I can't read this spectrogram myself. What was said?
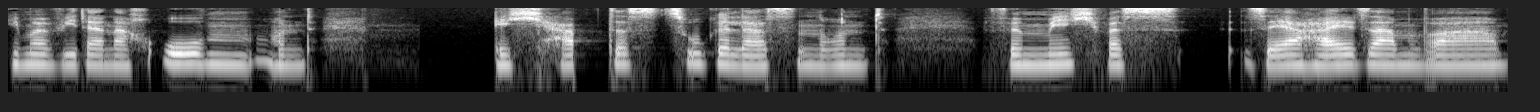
immer wieder nach oben und ich habe das zugelassen und für mich, was sehr heilsam war,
